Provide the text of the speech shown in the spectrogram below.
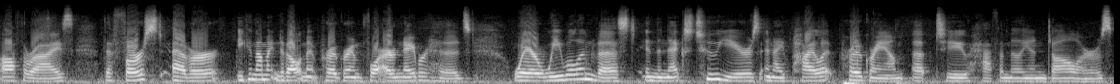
authorize the first-ever economic development program for our neighborhoods, where we will invest in the next two years in a pilot program up to half a million dollars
